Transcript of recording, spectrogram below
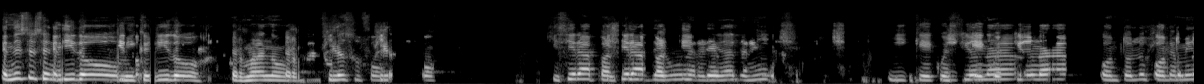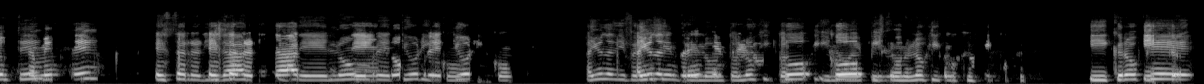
En ese sentido, mi querido hermano, filósofo, quisiera partir de una realidad de Nietzsche y que cuestiona ontológicamente esta realidad del hombre teórico. Hay una diferencia entre lo ontológico y lo epistemológico. Y creo que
